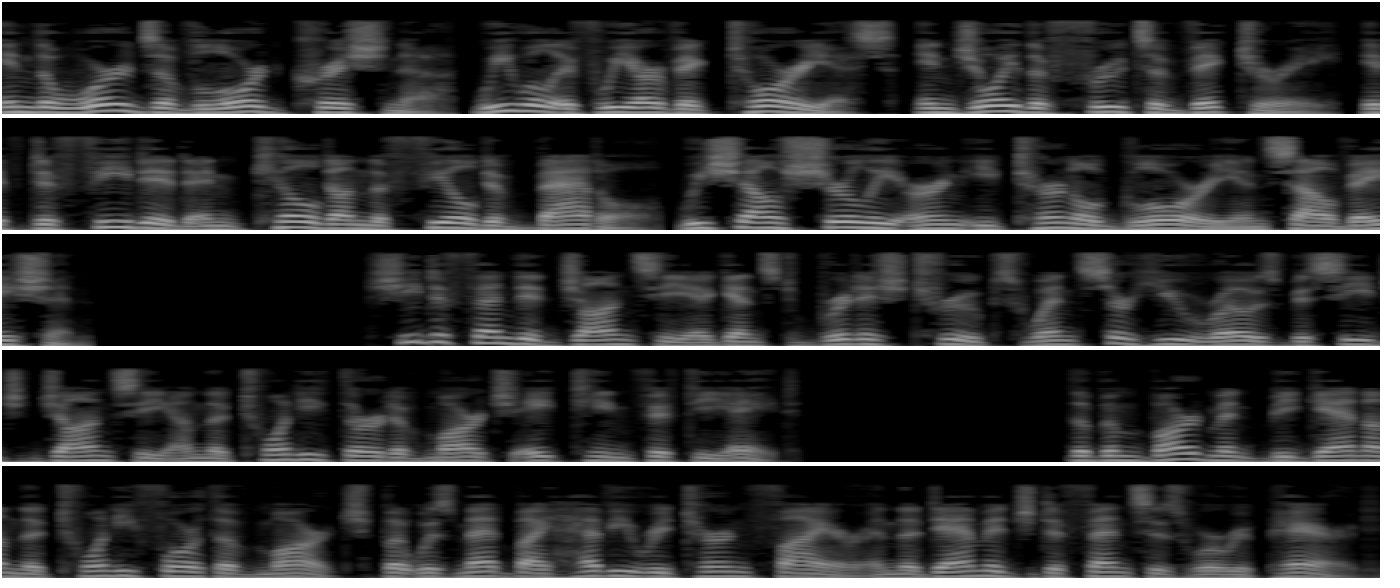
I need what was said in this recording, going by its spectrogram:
In the words of Lord Krishna, we will if we are victorious, enjoy the fruits of victory, if defeated and killed on the field of battle, we shall surely earn eternal glory and salvation.' She defended Jhansi against British troops when Sir Hugh Rose besieged Jhansi on 23 March 1858. The bombardment began on 24 March but was met by heavy return fire and the damaged defences were repaired.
